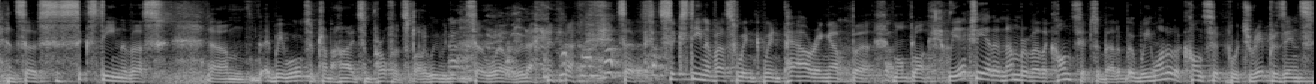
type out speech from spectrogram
and so 16 of us, um, we were also trying to hide some profits, but we were doing so well. You know? so 16 of us went, went powering up uh, Mont Blanc. We actually had a number of other concepts about it, but we wanted a concept which represents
